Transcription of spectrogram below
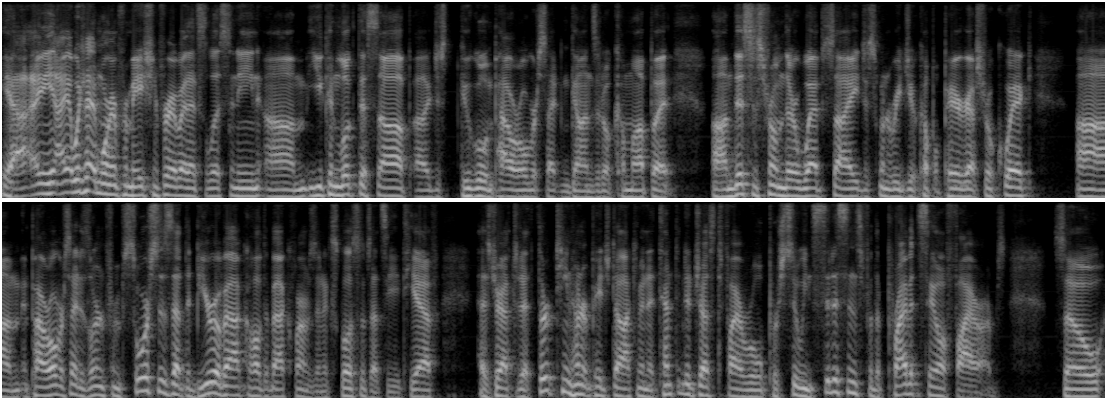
Yeah, I mean, I wish I had more information for everybody that's listening. Um, you can look this up. Uh, just Google Empower Oversight and Guns; it'll come up. But um, this is from their website. Just want to read you a couple paragraphs real quick. Um, Empower Oversight has learned from sources that the Bureau of Alcohol, Tobacco, Firearms, and Explosives, that's the ETF, has drafted a 1,300-page document attempting to justify a rule pursuing citizens for the private sale of firearms. So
